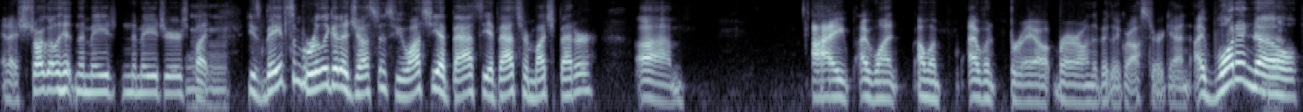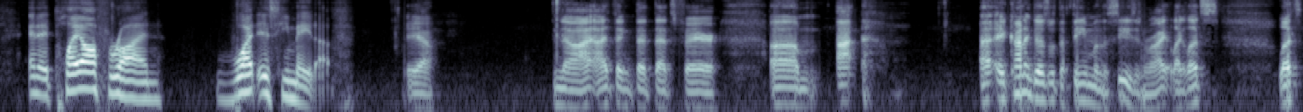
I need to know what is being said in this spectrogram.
and I struggle to hit in the major in the majors, but Mhm. he's made some really good adjustments. If you watch the at bats, the at bats are much better. Um, I I want I want I want Barrero, Barrero on the big league roster again. I want to know in a playoff run, what is he made of? Yeah. No, I, I think that that's fair. Um, I, It kind of goes with the theme of the season, right? Like let's let's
